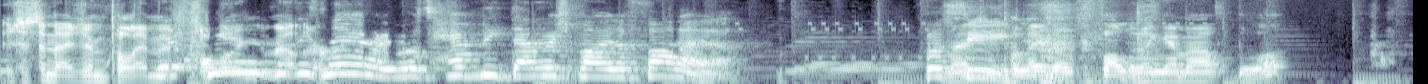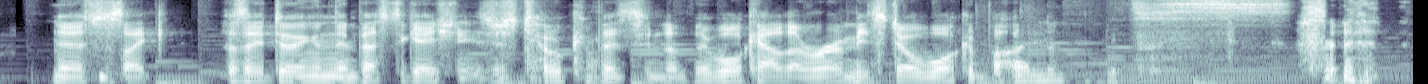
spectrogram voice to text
Just imagine Palaeno It following him out the room. there. It was heavily damaged by the fire. Pussy. Imagine Palaeno following him out the what? No, it's just like as they're doing the investigation, he's just still convincing them. They walk out of the room, he's still walking behind them.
